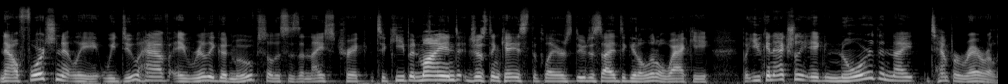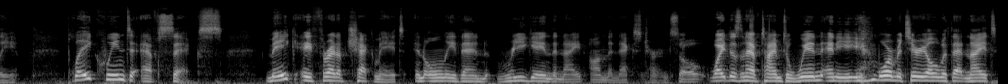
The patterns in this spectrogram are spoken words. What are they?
Now, fortunately, we do have a really good move. So this is a nice trick to keep in mind just in case the players do decide to get a little wacky. But you can actually ignore the knight temporarily, play queen to f6, make a threat of checkmate and only then regain the knight on the next turn. So white doesn't have time to win any more material with that knight.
